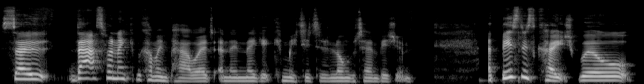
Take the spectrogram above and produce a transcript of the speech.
So that's when they can become empowered and then they get committed to the longer term vision. A business coach will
